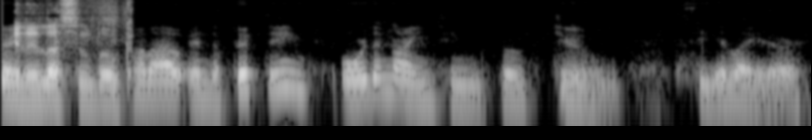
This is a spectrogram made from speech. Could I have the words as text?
daily lesson will come out in the 15th or the 19th of June. See you later.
